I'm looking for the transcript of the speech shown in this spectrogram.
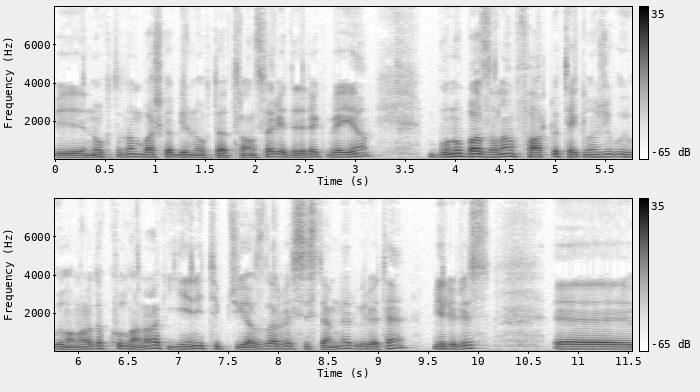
bir noktadan başka bir noktaya transfer edilerek veya bunu baz alan farklı teknolojik uygulamalarda kullanarak yeni tip cihazlar ve sistemler üretebiliriz. Ee,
